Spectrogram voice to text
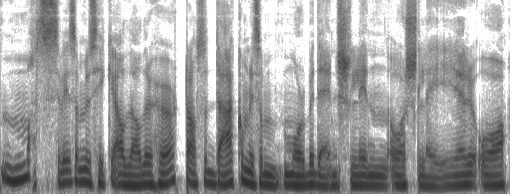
massevis av musikk jeg aldri hadde hørt. Da. Så der kom liksom Morbid Angel inn, og Slayer, og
